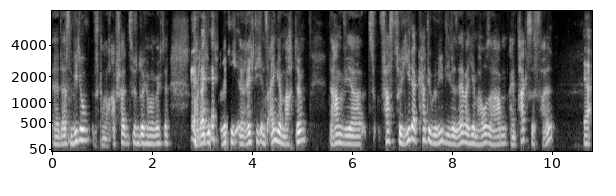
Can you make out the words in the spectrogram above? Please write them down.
Äh, da ist ein Video, das kann man auch abschalten zwischendurch, wenn man möchte. Aber da geht es richtig, äh, richtig ins Eingemachte. Da haben wir zu, fast zu jeder Kategorie, die wir selber hier im Hause haben, einen Praxisfall. Ja.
